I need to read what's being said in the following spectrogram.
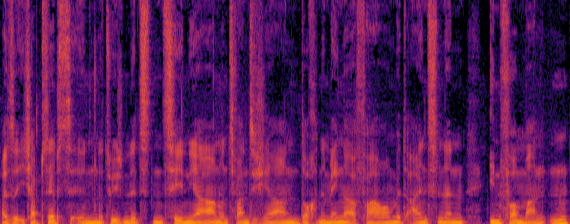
Also ich habe selbst in natürlich in den letzten zehn Jahren und 20 Jahren doch eine Menge Erfahrung mit einzelnen Informanten.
